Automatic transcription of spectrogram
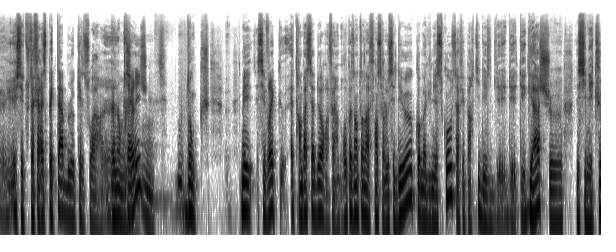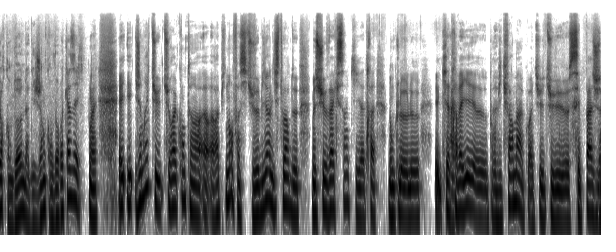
euh, et c'est tout à fait respectable qu'elle soit ah très riche. Hmm donc, mais c'est vrai qu'être ambassadeur, enfin représentant de la France à l'OCDE, comme à l'UNESCO, ça fait partie des, des, gâches, euh, des sinécures qu'on donne à des gens qu'on veut recaser. Ouais. Et, j'aimerais que tu, racontes rapidement, enfin si tu veux bien, l'histoire de Monsieur Vaccin qui a, donc le, qui a travaillé euh, pour Big Pharma. Quoi. Tu, tu, c'est page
